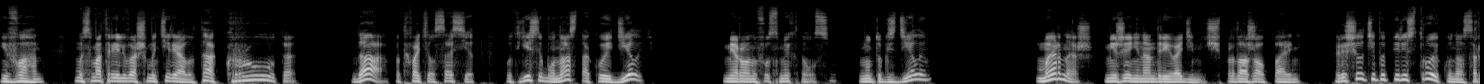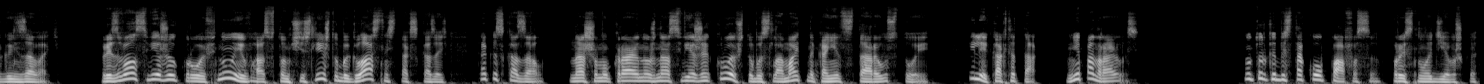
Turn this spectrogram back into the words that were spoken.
«Иван, мы смотрели ваши материалы. Так круто!» «Да», — подхватил сосед. «Вот если бы у нас такое делать...» Миронов усмехнулся. «Ну так сделаем». «Мэр наш, Меженин Андрей Вадимович», — продолжал парень, — «решил типа перестройку у нас организовать. Призвал свежую кровь, ну и вас в том числе, чтобы гласность, так сказать, так и сказал. Нашему краю нужна свежая кровь, чтобы сломать, наконец, старые устои. Или как-то так. Мне понравилось». «Ну только без такого пафоса», — прыснула девушка.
